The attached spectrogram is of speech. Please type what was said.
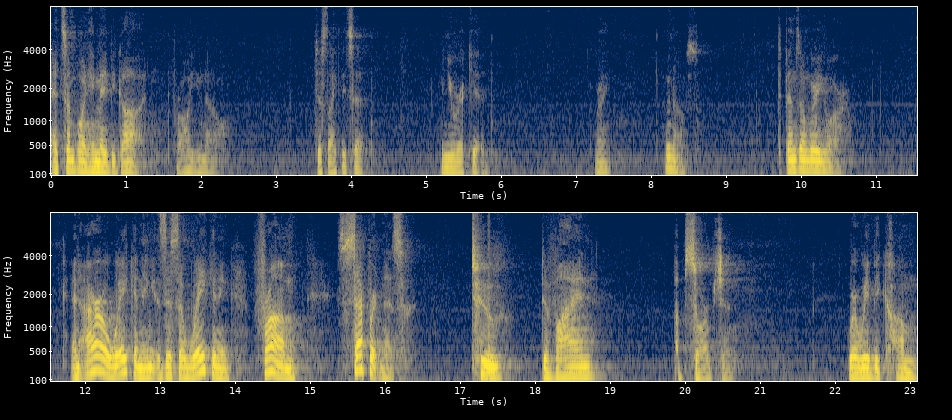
At some point, he may be God, for all you know. Just like they said when you were a kid. Right? Who knows? Depends on where you are. And our awakening is this awakening from separateness to divine absorption, where we become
